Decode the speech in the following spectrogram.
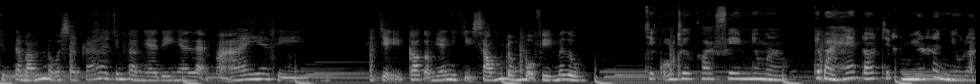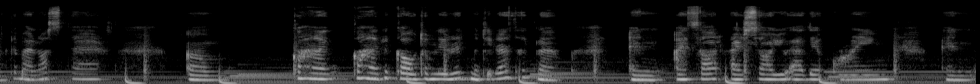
chúng ta bấm vào cái soundtrack đó chúng ta nghe đi nghe lại mãi thì thì chị có cảm giác như chị sống trong bộ phim đó luôn. Chị cũng chưa coi phim nhưng mà cái bài hát đó chị nhớ rất là nhiều lần cái bài Lost Star. Um, có hai có hai cái câu trong lyric mà chị rất thích là I thought I saw you out there crying and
